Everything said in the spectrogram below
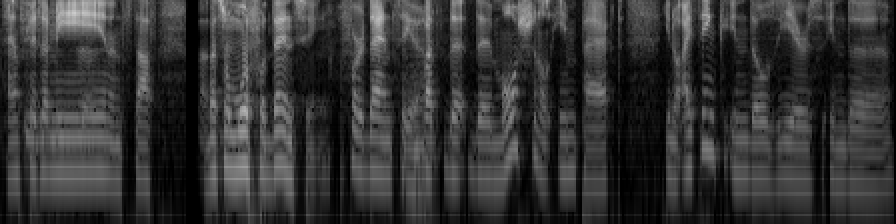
Speed, amphetamine and stuff but some more for dancing for dancing yeah. but the the emotional impact you know i think in those years in the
